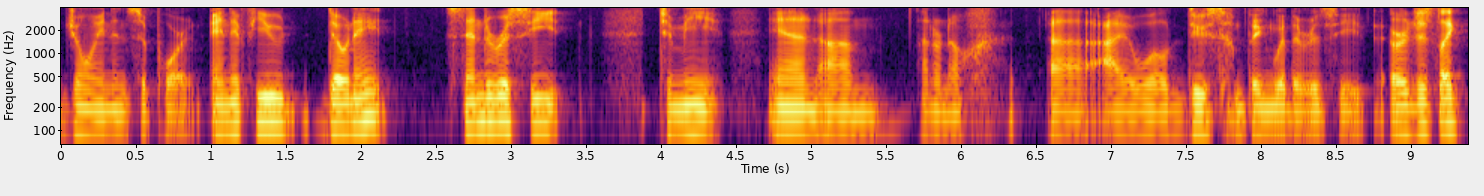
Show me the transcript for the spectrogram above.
join and support. And if you donate, send a receipt to me, and um, I don't know, uh, I will do something with the receipt, or just like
